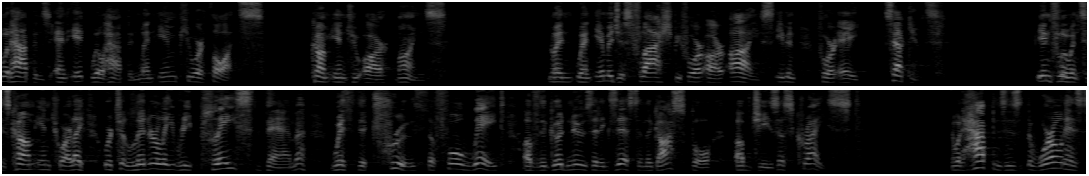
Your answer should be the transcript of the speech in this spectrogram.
So, what happens, and it will happen, when impure thoughts come into our minds? when, when images flash before our eyes, even for a second. Influences come into our life. We're to literally replace them with the truth, the full weight of the good news that exists in the gospel of Jesus Christ. And what happens is the world has,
